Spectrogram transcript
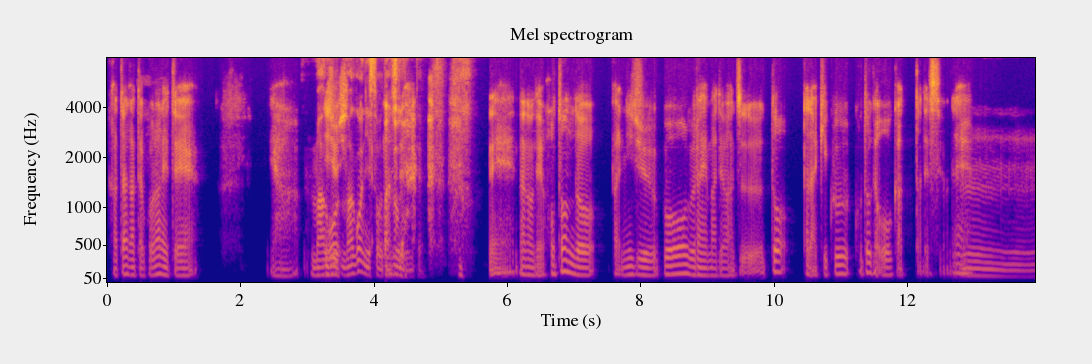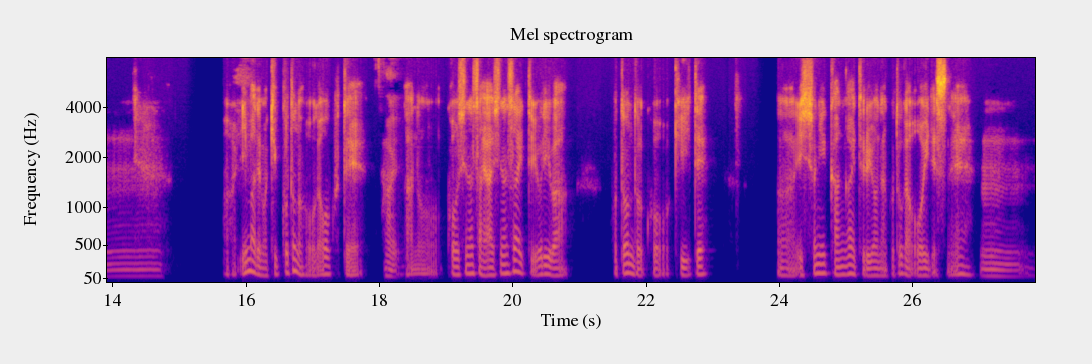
方々来られて、いや孫20、孫に相談してるみたいなのでほとんどやっぱり25ぐらいまではずーっとただ聞くことが多かったですよね。まあ今でも聞くことの方が多くて、はい。あの、こうしなさい、ああしなさいっていうよりは、ほとんどこう聞いて、うん一緒に考えてるようなことが多いですね。うーん。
